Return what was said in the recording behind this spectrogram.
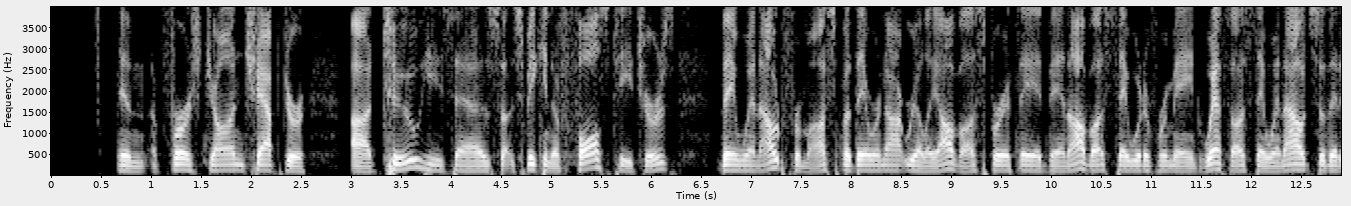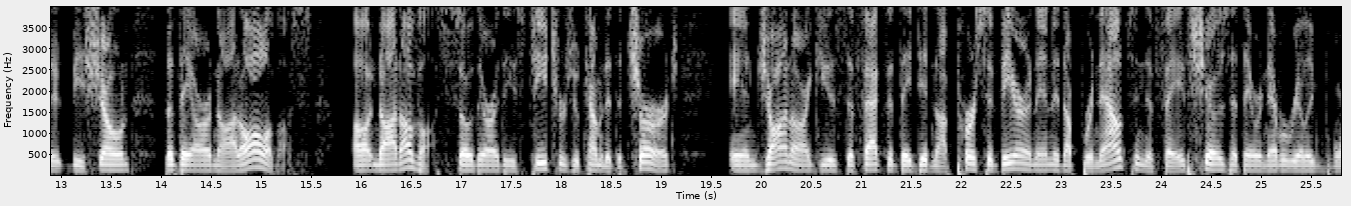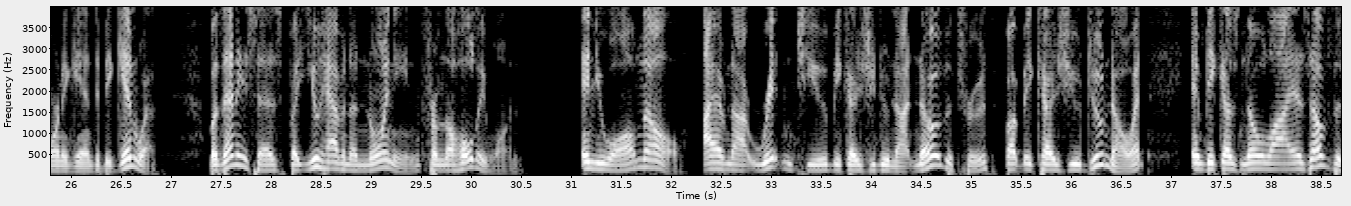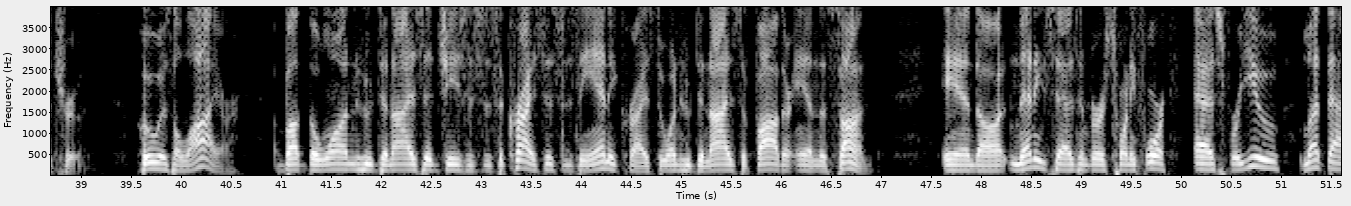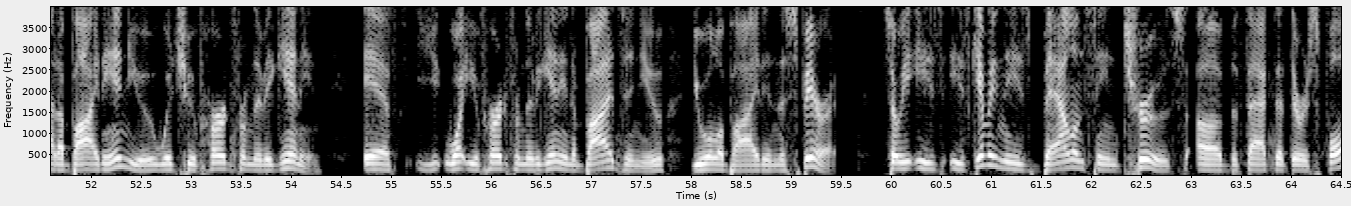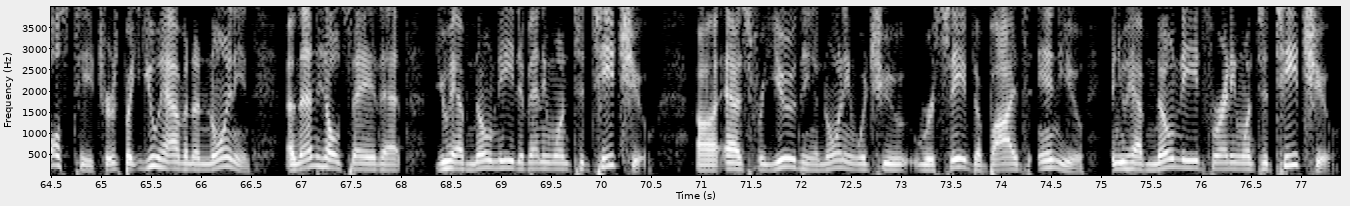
in First John chapter uh, two, he says, uh, speaking of false teachers, they went out from us, but they were not really of us. For if they had been of us, they would have remained with us. They went out so that it be shown that they are not all of us, uh, not of us. So there are these teachers who come into the church and John argues the fact that they did not persevere and ended up renouncing the faith shows that they were never really born again to begin with. But then he says, But you have an anointing from the Holy One. And you all know, I have not written to you because you do not know the truth, but because you do know it, and because no lie is of the truth. Who is a liar? But the one who denies that Jesus is the Christ. This is the Antichrist, the one who denies the Father and the Son. And, uh, and, then he says in verse 24, As for you, let that abide in you which you've heard from the beginning. If you, what you've heard from the beginning abides in you, you will abide in the Spirit. So he's, he's giving these balancing truths of the fact that there's false teachers, but you have an anointing. And then he'll say that you have no need of anyone to teach you. Uh, as for you, the anointing which you received abides in you, and you have no need for anyone to teach you.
